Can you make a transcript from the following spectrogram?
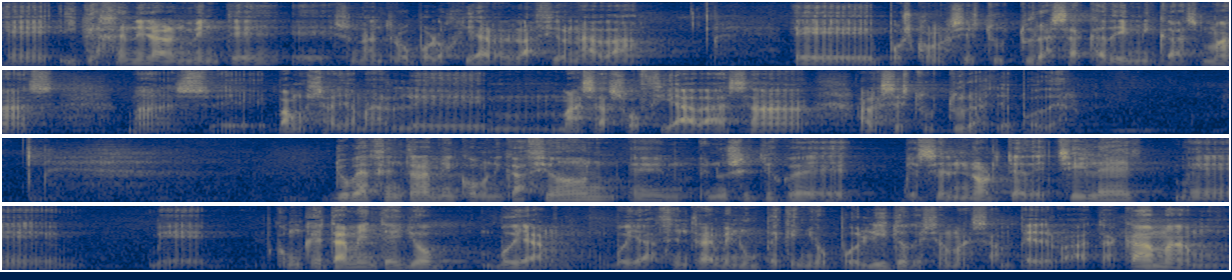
eh, y que generalmente es una antropología relacionada eh, pues con las estructuras académicas más, más eh, vamos a llamarle, más asociadas a, las estructuras de poder. Yo voy a centrar mi comunicación en, un sitio que, es el norte de Chile. concretamente yo voy a, voy a centrarme en un pequeño pueblito que se llama San Pedro de Atacama,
